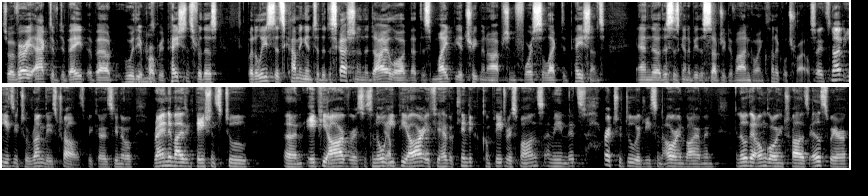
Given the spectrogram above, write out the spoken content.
So a very active debate about who are the mm-hmm. appropriate patients for this, but at least it's coming into the discussion and the dialogue that this might be a treatment option for selected patients and uh, this is going to be the subject of ongoing clinical trials. It's not easy to run these trials because, you know, randomizing patients to an APR versus no yep. APR if you have a clinical complete response, I mean, that's hard to do, at least in our environment. I know there are ongoing trials elsewhere,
